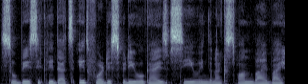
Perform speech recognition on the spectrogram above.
So basically that's it for this video guys. See you in the next one. Bye bye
